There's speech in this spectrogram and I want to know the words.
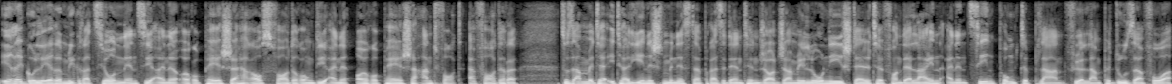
Irreguläre Migration nennt sie eine europäische Herausforderung, die eine europäische Antwort erfordere. Zusammen mit der italienischen Ministerpräsidentin Giorgia Meloni stellte von der Leyen einen Zehn-Punkte-Plan für Lampedusa vor.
